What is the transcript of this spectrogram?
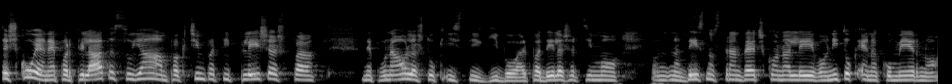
težko je, ne pri pilatesu, ja, ampak čim pa ti plešaš, pa ne ponavljaš toliko istih gibov, ali pa delaš recimo na desno stran več kot na levo, ni tako enakomerno,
